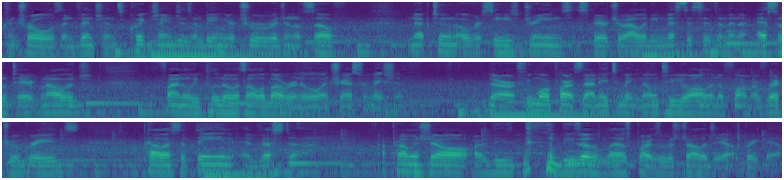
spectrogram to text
controls inventions, quick changes, and being your true original self. Neptune oversees dreams, spirituality, mysticism, and esoteric knowledge. finally, Pluto is all about renewal and transformation. There are a few more parts that I need to make known to you all in the form of retrogrades, Pallas Athene, and Vesta. I promise y'all, are these these are the last parts of astrology I'll break down.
